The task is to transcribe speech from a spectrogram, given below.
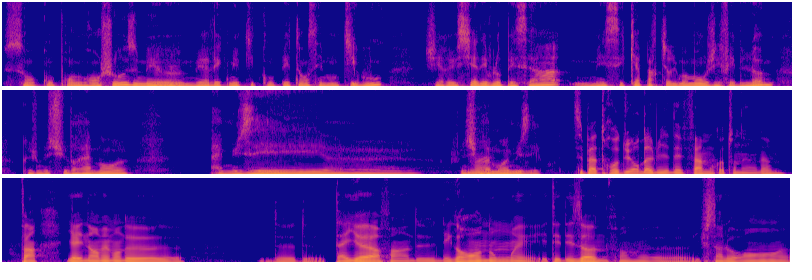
sans comprendre grand-chose, mais, euh, Mhm. mais avec mes petites compétences et mon petit goût, j'ai réussi à développer ça. Mais c'est qu'à partir du moment où j'ai fait de l'homme que je me suis vraiment euh, amusé. euh, je me suis Ouais. vraiment amusé. C'est pas trop dur d'habiller des femmes quand on est un homme? Enfin, il y a énormément de de, de tailleurs, enfin, de, des grands noms étaient des hommes, enfin, euh, Yves Saint Laurent,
